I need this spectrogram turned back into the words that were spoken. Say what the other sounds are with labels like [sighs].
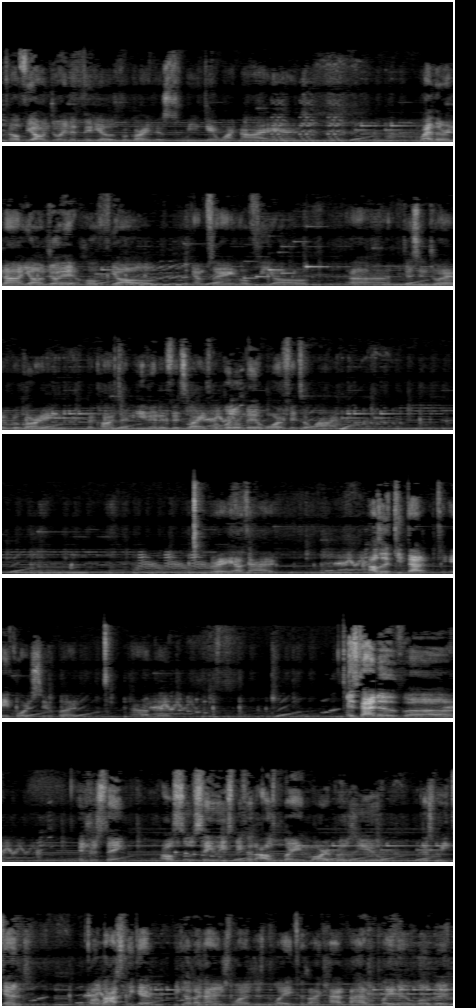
I hope y'all enjoying the videos regarding this week and whatnot, and whether or not y'all enjoy it, hope y'all, you know I'm saying, hope y'all uh, just enjoy it regarding the content, even if it's like a little bit or if it's a lot. Great, okay. I was gonna keep that acorn too, but I'm good. It's kind of uh, interesting, also say least, because I was playing Mario Bros. U this weekend, or last weekend, because I kind of just wanted to just play because I, ha- I haven't played it a little bit.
